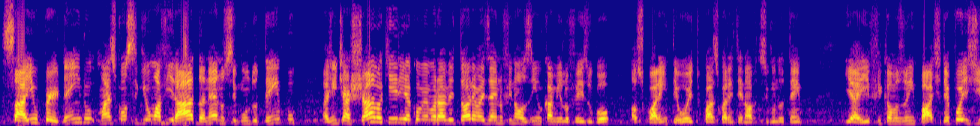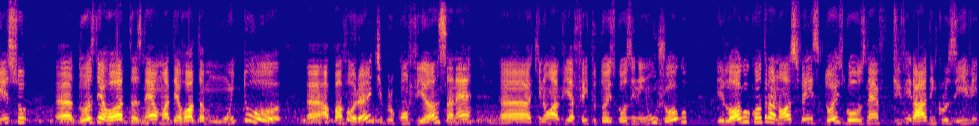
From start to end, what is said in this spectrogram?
saiu perdendo, mas conseguiu uma virada, né, no segundo tempo. A gente achava que iria comemorar a vitória, mas aí no finalzinho o Camilo fez o gol aos 48, quase 49 do segundo tempo e aí ficamos no empate. Depois disso, é, duas derrotas, né? Uma derrota muito é, apavorante para o Confiança, né? É, que não havia feito dois gols em nenhum jogo e logo contra nós fez dois gols, né? De virada, inclusive.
